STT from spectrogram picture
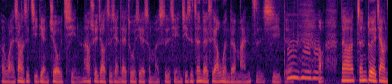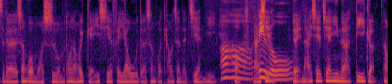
呃，晚上是几点就寝？那睡觉之前在做些什么事情？其实真的是要问的蛮仔细的。嗯哼哼。好，那针对这样子的生活模式，我们通常会给一些非药物的生活调整的建议。哦，哪一些？例如，对，哪一些建议呢？第一个，哦，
